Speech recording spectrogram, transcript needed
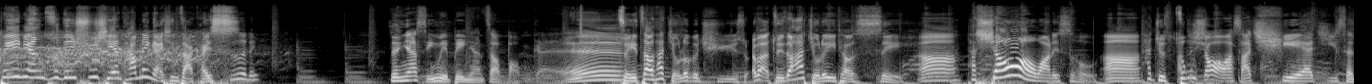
白娘子跟许仙他们的爱情咋开始的？人家是因为白娘子要报恩，最早他救了个曲水，啊不，最早他救了一条蛇啊。他小娃娃的时候啊，他就总小娃娃是他前几生，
